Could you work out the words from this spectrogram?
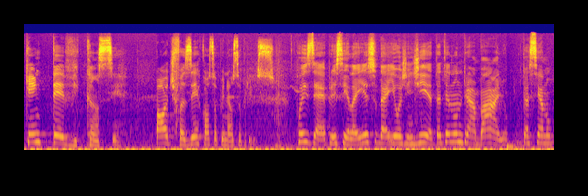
Quem teve câncer pode fazer? Qual a sua opinião sobre isso? Pois é, Priscila, isso daí hoje em dia está tendo um trabalho, está sendo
